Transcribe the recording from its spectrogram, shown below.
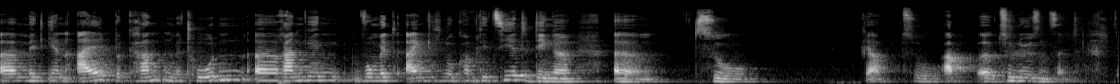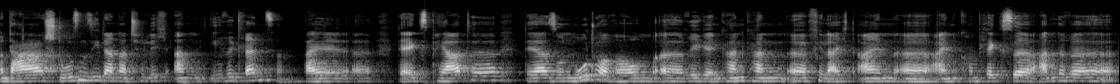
äh, mit ihren altbekannten Methoden äh, rangehen, womit eigentlich nur komplizierte Dinge äh, zu, ja, zu, ab, äh, zu lösen sind. Und da stoßen sie dann natürlich an ihre Grenzen, weil äh, der Experte, der so einen Motorraum äh, regeln kann, kann vielleicht ein, eine komplexe andere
